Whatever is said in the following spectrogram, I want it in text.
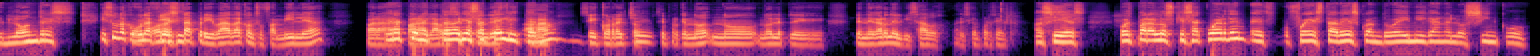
en Londres. Hizo una, como una Ahora sí. fiesta privada con su familia para, Era para la conectada vía recepción de esto. satélite, Ajá. ¿no? Sí, correcto. Sí. Sí, porque no, no, no le, le, negaron el visado al 100%. Así es. Pues para los que se acuerden, fue esta vez cuando Amy gana los cinco,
